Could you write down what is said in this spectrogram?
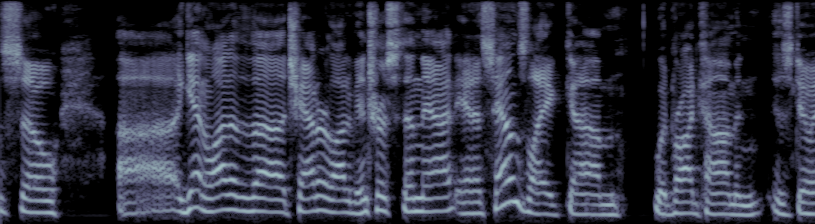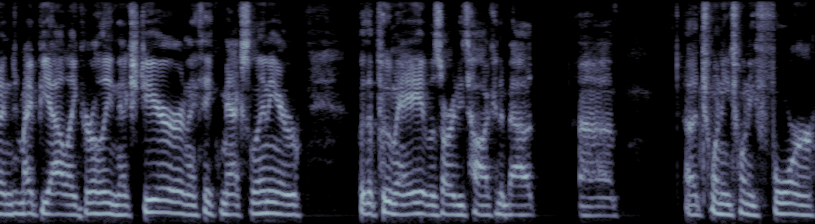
So uh, again, a lot of uh, chatter, a lot of interest in that, and it sounds like um, what Broadcom and is doing might be out like early next year. And I think MaxLinear with the Puma 8 was already talking about uh, a 2024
